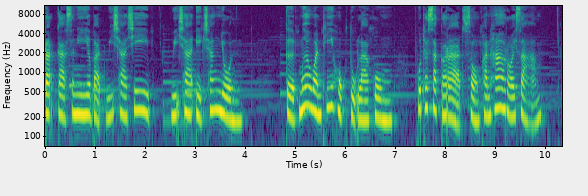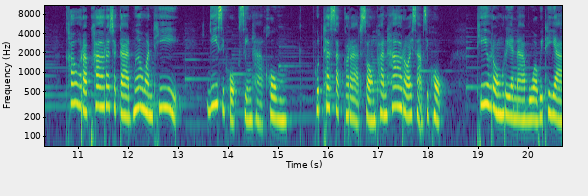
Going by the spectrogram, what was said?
ประกาศนียบัตรวิชาชีพ วิชาเอกช่างยนต์ เกิดเมื่อวันที่ 6 ตุลาคม พุทธศักราช 2503 เข้ารับข้าราชการเมื่อวันที่ 26 สิงหาคม พุทธศักราช 2536 ที่โรงเรียนนาบัววิทยา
